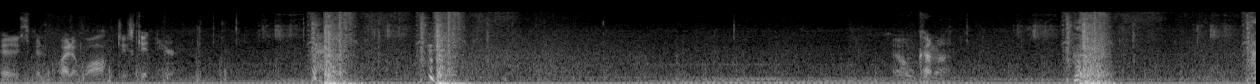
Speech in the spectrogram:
Maybe. It's been quite a walk just getting here. Oh, come on. I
